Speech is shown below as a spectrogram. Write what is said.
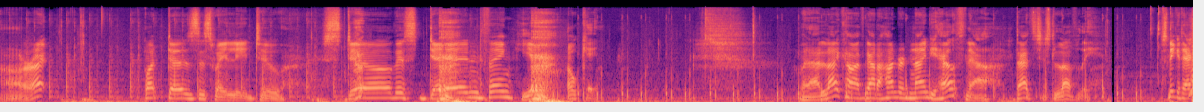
Alright. What does this way lead to? Still this dead end thing? Yeah, okay. But I like how I've got 190 health now. That's just lovely. Sneak attack.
